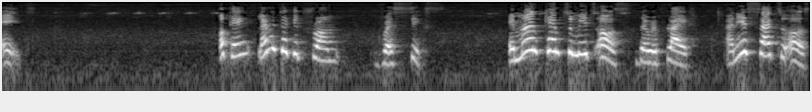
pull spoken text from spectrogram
8. Okay, let me take it from verse 6. A man came to meet us, they replied, and he said to us,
